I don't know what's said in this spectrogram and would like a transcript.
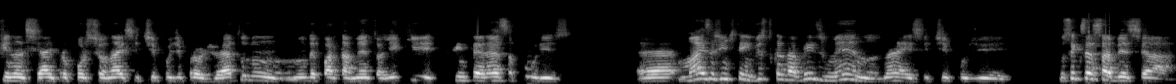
financiar, em proporcionar esse tipo de projeto num, num departamento ali que se interessa por isso. É, mas a gente tem visto cada vez menos né, esse tipo de. Você quiser saber se a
